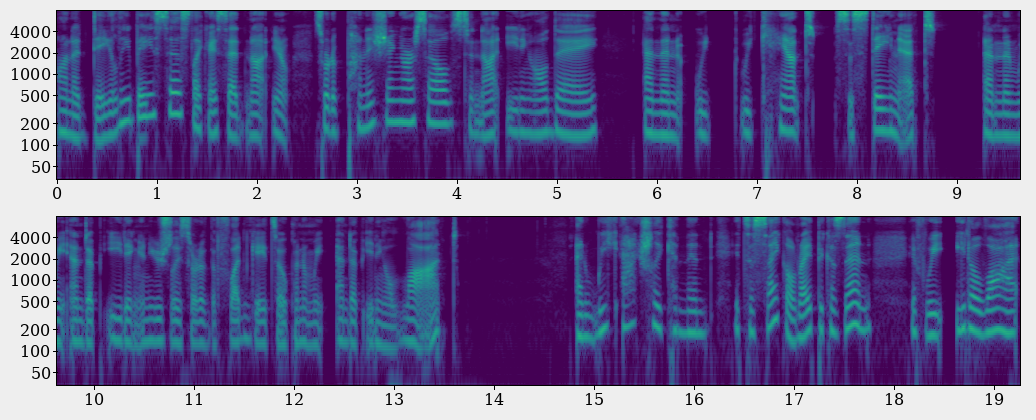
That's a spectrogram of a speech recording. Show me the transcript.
on a daily basis. Like I said, not, you know, sort of punishing ourselves to not eating all day. And then we, we can't sustain it. And then we end up eating, and usually sort of the floodgates open and we end up eating a lot. And we actually can then, it's a cycle, right? Because then if we eat a lot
